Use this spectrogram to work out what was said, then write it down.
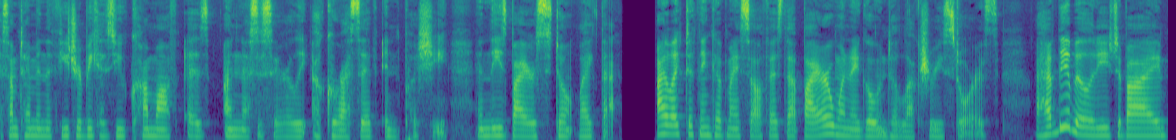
sometime in the future because you come off as unnecessarily aggressive and pushy. And these buyers don't like that. I like to think of myself as that buyer when I go into luxury stores. I have the ability to buy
